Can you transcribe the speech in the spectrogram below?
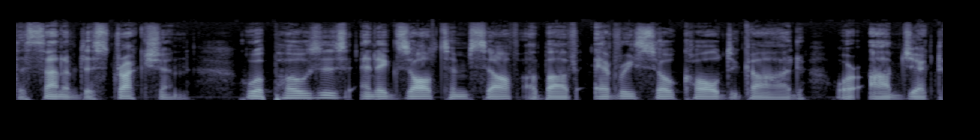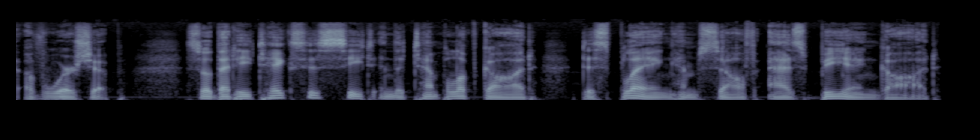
the son of destruction, who opposes and exalts himself above every so called God or object of worship, so that he takes his seat in the temple of God, displaying himself as being God.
